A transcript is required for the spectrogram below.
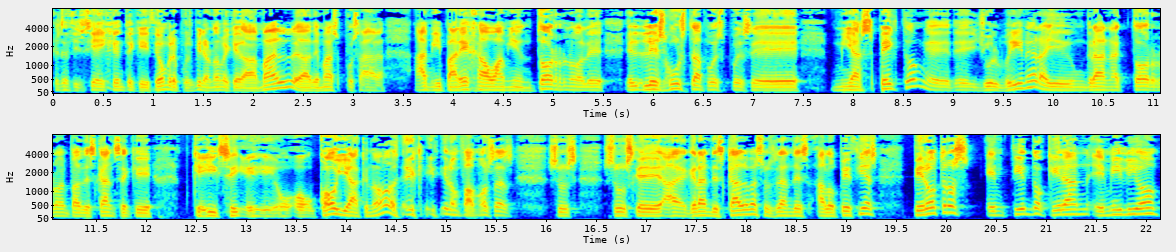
Es decir, si hay gente que dice, hombre, pues mira, no me quedaba mal, además, pues a, mi pareja o a mi entorno le, les gusta, pues, pues, eh, mi aspecto, eh, de Jules Briner, hay un gran actor, ¿no? En paz descanse, que, que hice, eh, o, Koyak, ¿no? que hicieron famosas sus, sus grandes calvas, sus grandes alopecias, pero otros entiendo que eran, Emilio,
